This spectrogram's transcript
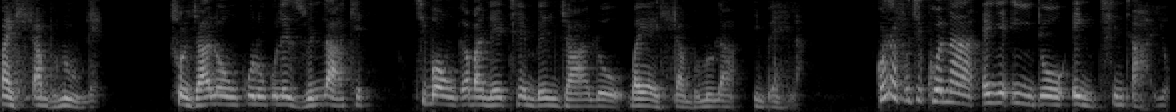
bayihlambulule. Sho njalo uNkulunkulu ezwini lakhe uthi bonke abanethemba elinjalo bayayihlambulula impela. Kodwa futhi khona enye into engithintayo.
